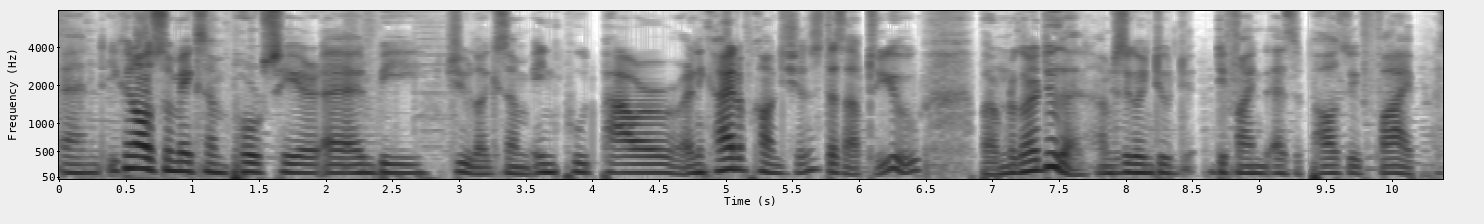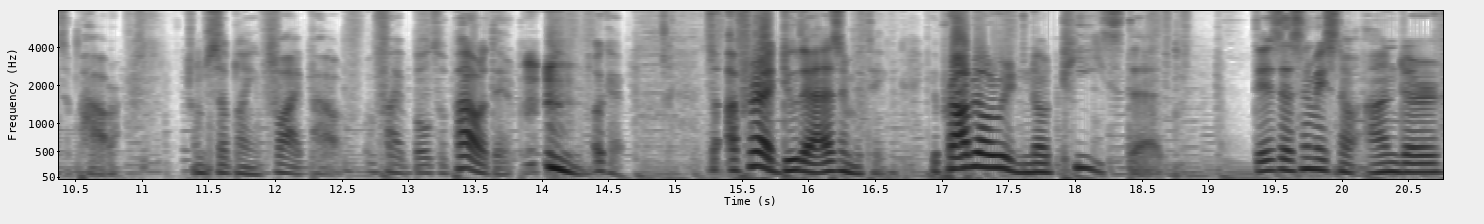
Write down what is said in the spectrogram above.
And you can also make some ports here and be do like some input power or any kind of conditions. That's up to you. But I'm not to do that. I'm just going to define it as a positive 5 as a power. I'm applying 5 power, 5 volts of power there. okay. So after I do the azimuthing, you probably already noticed that this SMA is now under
